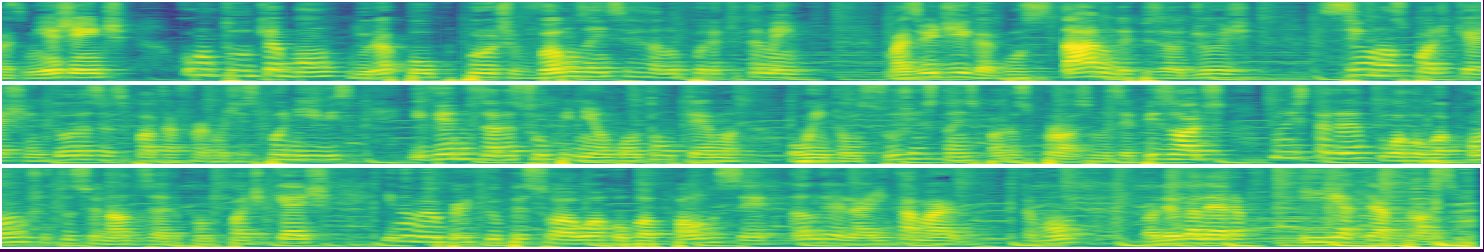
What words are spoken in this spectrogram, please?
Mas minha gente, como tudo que é bom dura pouco, por hoje vamos encerrando por aqui também. Mas me diga, gostaram do episódio de hoje? Siga o nosso podcast em todas as plataformas disponíveis e venha nos dar a sua opinião quanto ao tema ou então sugestões para os próximos episódios no Instagram, o arroba constitucional do zero ponto podcast e no meu perfil pessoal, o arroba paulo c, underline camargo, tá bom? Valeu galera e até a próxima!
